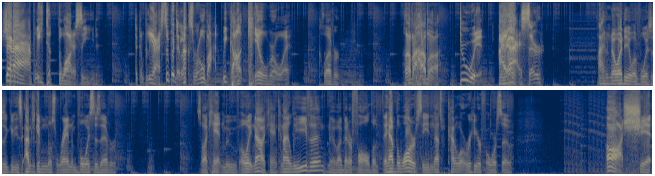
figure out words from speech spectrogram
Shut up! We took the water seed. To complete our super deluxe robot, we call it Kilroy. Clever. Hubba hubba! Do it! Aye aye, sir! I have no idea what voices I give these. I'm just giving the most random voices ever. So I can't move. Oh wait, now I can. Can I leave then? No, I better follow them. They have the water seed, and that's kind of what we're here for, so... Aw, oh, shit.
